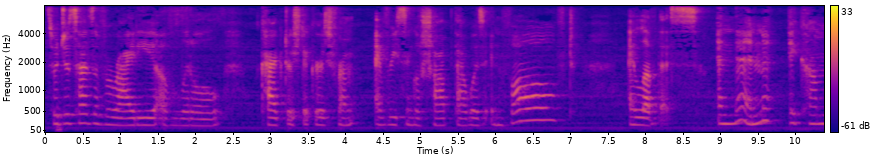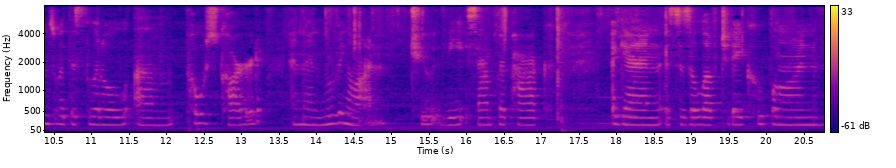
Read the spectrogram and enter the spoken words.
So it just has a variety of little character stickers from every single shop that was involved. I love this. And then it comes with this little um, postcard. And then moving on to the sampler pack. Again, this is a Love Today coupon.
